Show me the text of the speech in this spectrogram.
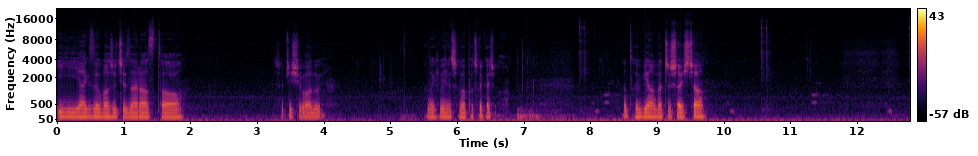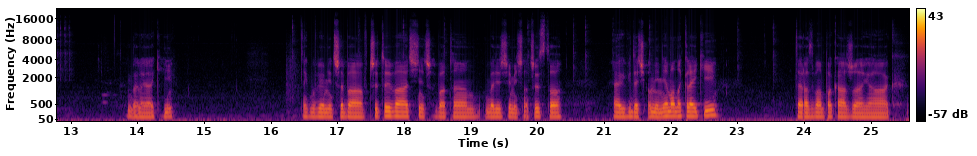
I jak zauważycie zaraz, to szybciej się ładuj. Za chwilę trzeba poczekać. O. No to wbijam we 3.6. Byle jaki. Jak mówiłem, nie trzeba wczytywać, nie trzeba tam, będziecie mieć na czysto. Jak widać, u mnie nie ma naklejki. Teraz wam pokażę, jak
